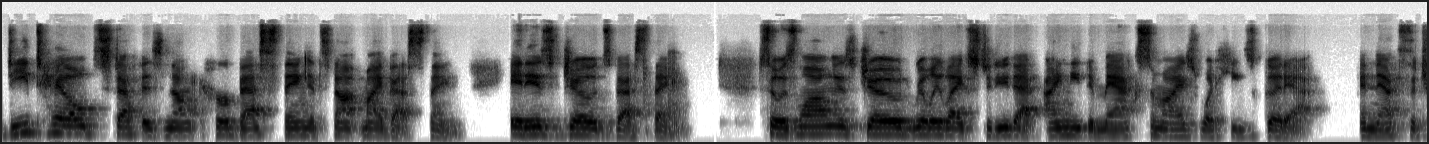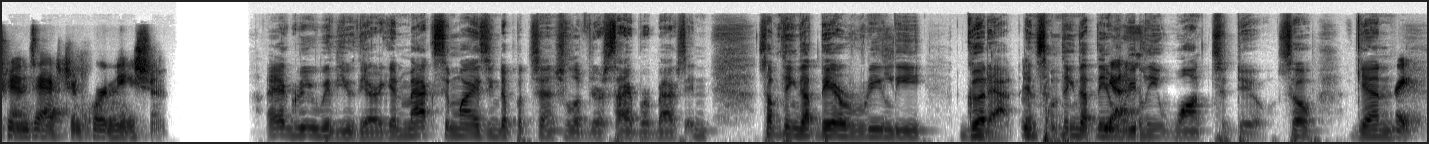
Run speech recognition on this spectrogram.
detailed stuff is not her best thing. It's not my best thing. It is Jode's best thing. So as long as Jode really likes to do that, I need to maximize what he's good at. And that's the transaction coordination. I agree with you there. Again, maximizing the potential of your cyberbacks in something that they're really good at and something that they yes. really want to do. So again, right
